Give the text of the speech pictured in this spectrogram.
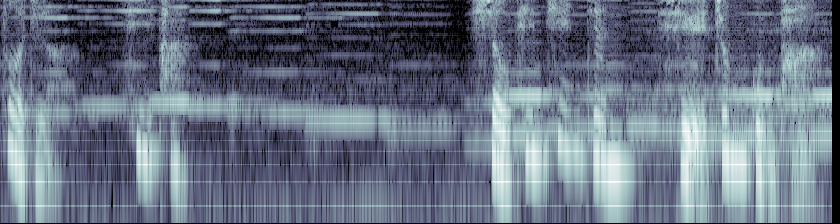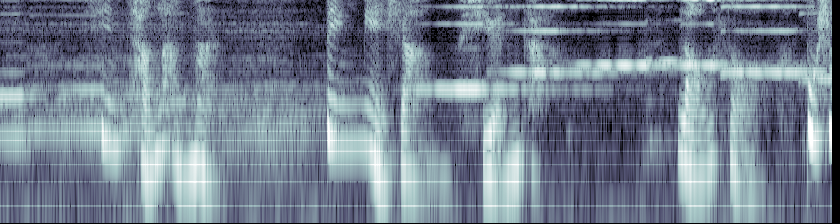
作者：期盼。手牵天真，雪中滚爬，心藏浪漫，冰面上悬嘎。老叟不输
